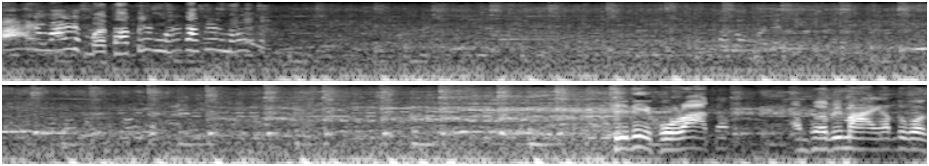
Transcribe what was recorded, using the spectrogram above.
ว้ายว้ายมาทาเป้งมาทาเป้งหน่อยที่นี่โคราชครับอำเภอพิมายครับทุกคน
